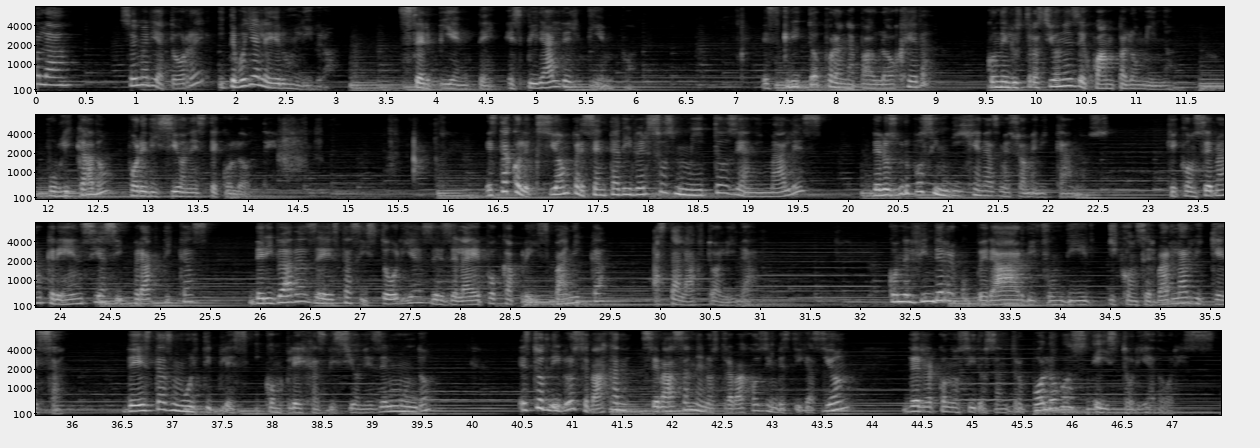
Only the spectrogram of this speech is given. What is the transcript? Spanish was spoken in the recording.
Hola, soy María Torre y te voy a leer un libro, Serpiente, Espiral del Tiempo, escrito por Ana Paula Ojeda con ilustraciones de Juan Palomino, publicado por Ediciones Tecolote. Esta colección presenta diversos mitos de animales de los grupos indígenas mesoamericanos, que conservan creencias y prácticas derivadas de estas historias desde la época prehispánica hasta la actualidad. Con el fin de recuperar, difundir y conservar la riqueza de estas múltiples y complejas visiones del mundo, estos libros se, basan en los trabajos de investigación de reconocidos antropólogos e historiadores.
